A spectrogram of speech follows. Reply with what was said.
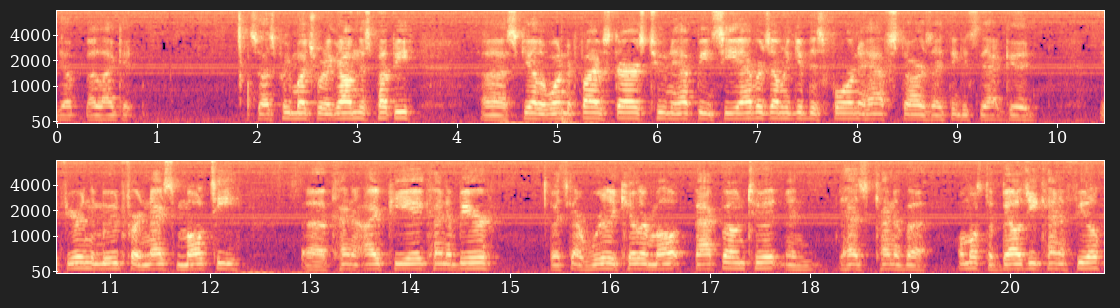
Yep, I like it. So that's pretty much what I got on this puppy. Uh, scale of 1 to 5 stars, 2.5 being C average. I'm going to give this 4.5 stars. I think it's that good. If you're in the mood for a nice malty uh, kind of IPA kind of beer, but it's got a really killer malt backbone to it and it has kind of a almost a Belgian kind of feel.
